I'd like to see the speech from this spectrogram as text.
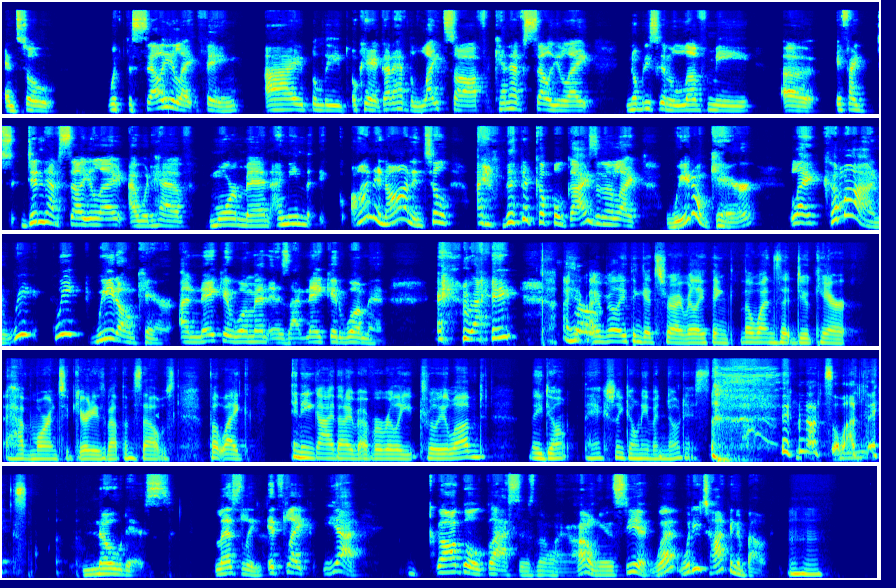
And so with the cellulite thing, I believed, okay, I got to have the lights off. I can't have cellulite. Nobody's going to love me. Uh, if I didn't have cellulite, I would have more men. I mean, on and on until I met a couple guys and they're like, we don't care. Like, come on, we we we don't care. A naked woman is a naked woman. right? I, so, I really think it's true. I really think the ones that do care have more insecurities about themselves. But like any guy that I've ever really truly loved, they don't, they actually don't even notice. they don't notice a lot of things. Notice. Lesley, it's like, yeah, goggle glasses. They're like, I don't even see it. What? What are you talking about? Mm-hmm.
